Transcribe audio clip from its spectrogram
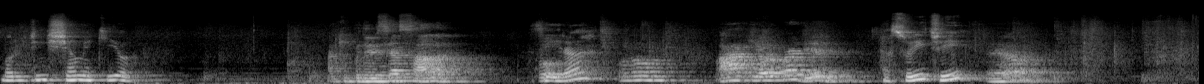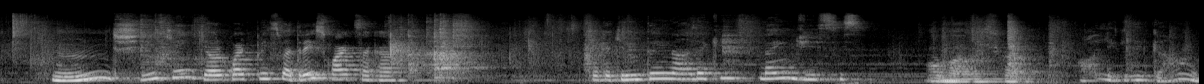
Barulho de enxame aqui, ó. Aqui poderia ser a sala. Será? Ou não? Ah, aqui é o quarto dele. A suíte? É, ó. Hum, chique, hein? Que é o quarto principal. É três quartos essa casa. Só que aqui não tem nada que dá indícios. Ó, o vai ficar. Olha que legal.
